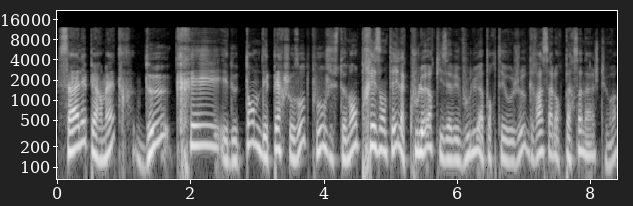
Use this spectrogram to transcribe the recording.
ça allait permettre de créer et de tendre des perches aux autres pour justement présenter la couleur qu'ils avaient voulu apporter au jeu grâce à leur personnage, tu vois.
